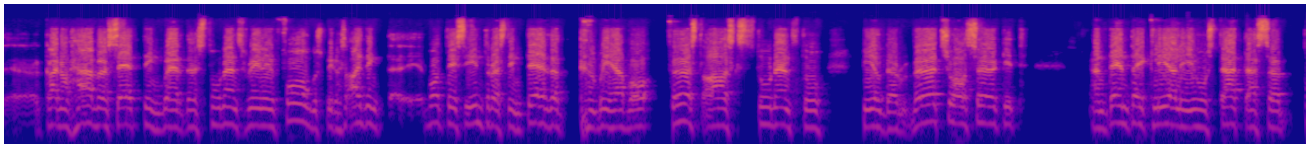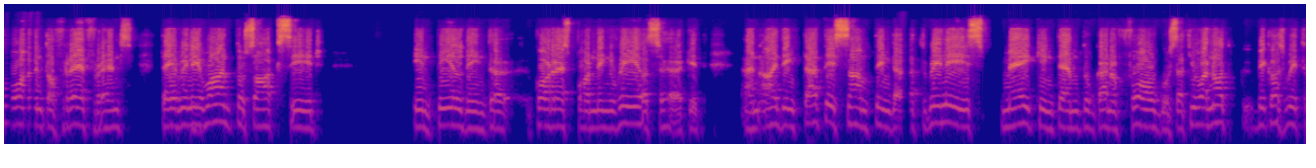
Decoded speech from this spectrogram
uh, kind of have a setting where the students really focus because I think what is interesting there that we have first asked students to build a virtual circuit and then they clearly use that as a point of reference. They really want to succeed in building the corresponding real circuit. And I think that is something that really is making them to kind of focus that you are not, because with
